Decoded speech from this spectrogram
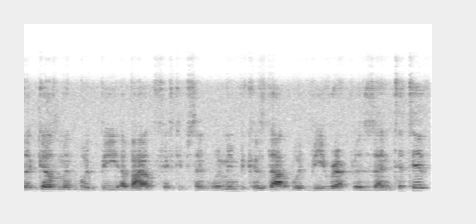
that government would be about 50% women because that would be representative.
